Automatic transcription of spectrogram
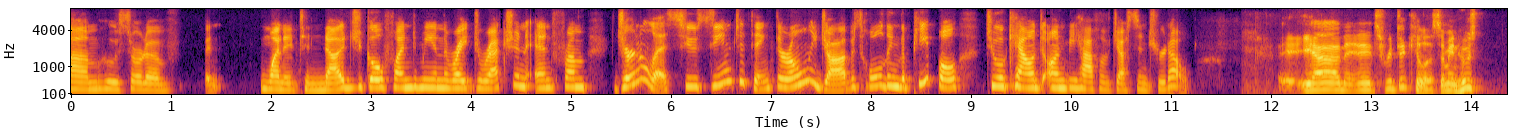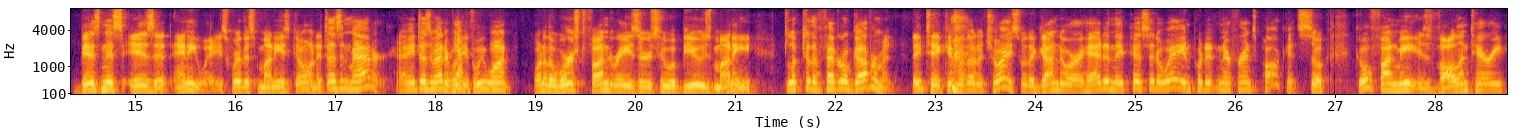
um, who sort of uh, wanted to nudge GoFundMe in the right direction, and from journalists who seem to think their only job is holding the people to account on behalf of Justin Trudeau. Yeah, and it's ridiculous. I mean, whose business is it, anyways, where this money is going? It doesn't matter. I mean, it doesn't matter. Yeah. If we want one of the worst fundraisers who abuse money, look to the federal government. They take it without a choice with a gun to our head and they piss it away and put it in their friends' pockets. So GoFundMe is voluntary.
